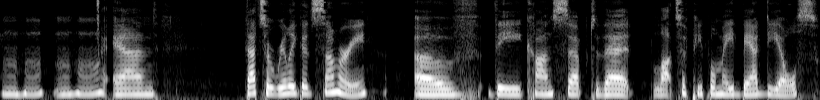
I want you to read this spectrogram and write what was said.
Mm-hmm, mm-hmm. And that's a really good summary of the concept that lots of people made bad deals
